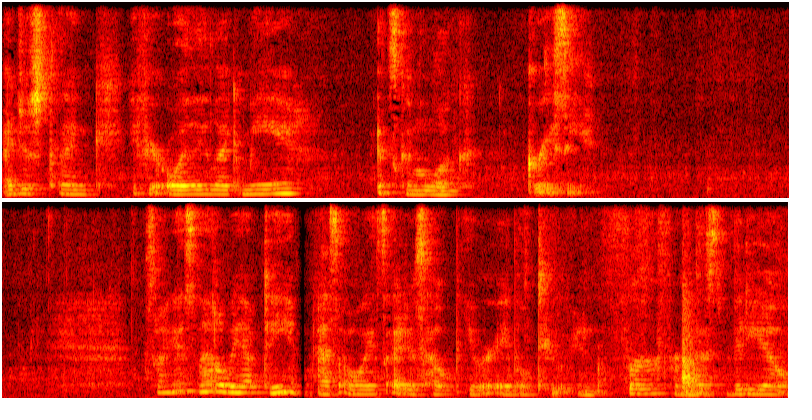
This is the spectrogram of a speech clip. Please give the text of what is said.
I just think if you're oily like me, it's gonna look greasy. So I guess that'll be up to you. As always, I just hope you were able to infer from this video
